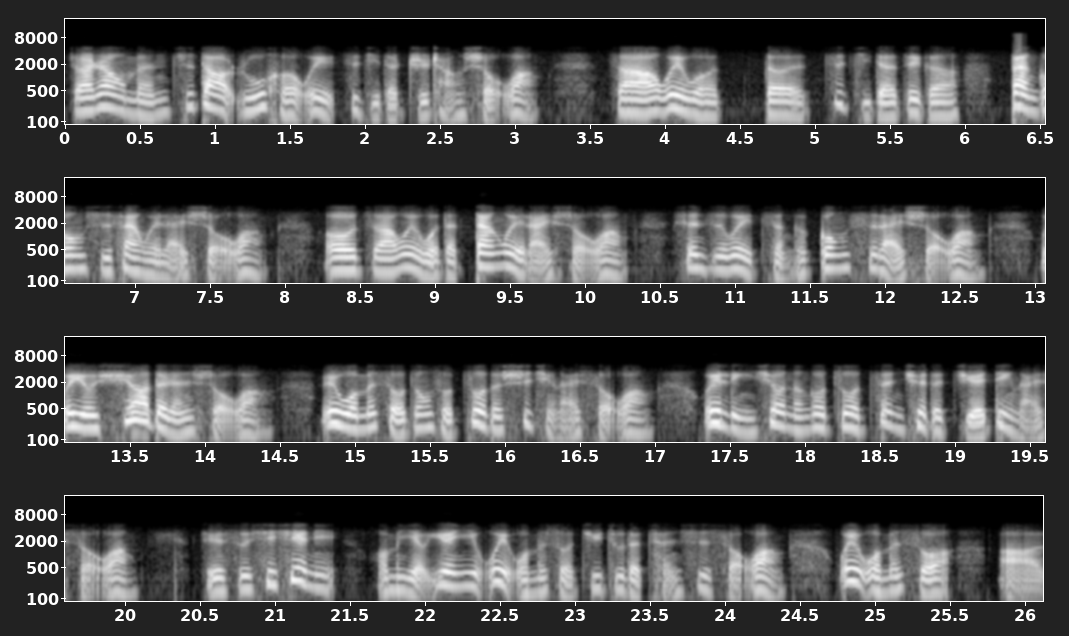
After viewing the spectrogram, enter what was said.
主要让我们知道如何为自己的职场守望，主要为我的自己的这个办公室范围来守望，哦，主要为我的单位来守望，甚至为整个公司来守望，为有需要的人守望，为我们手中所做的事情来守望，为领袖能够做正确的决定来守望。耶稣，谢谢你，我们也愿意为我们所居住的城市守望，为我们所啊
